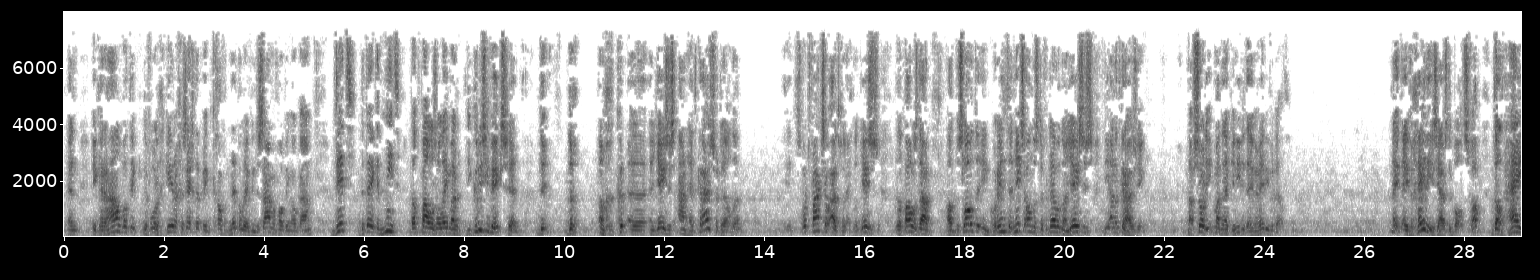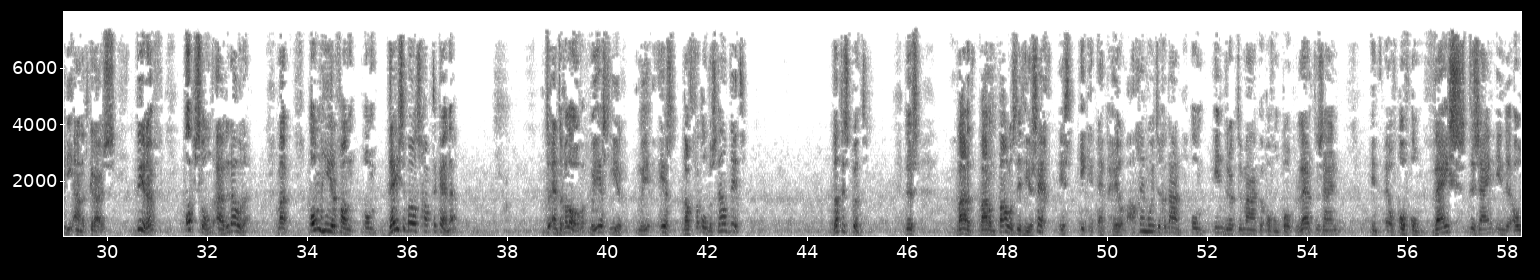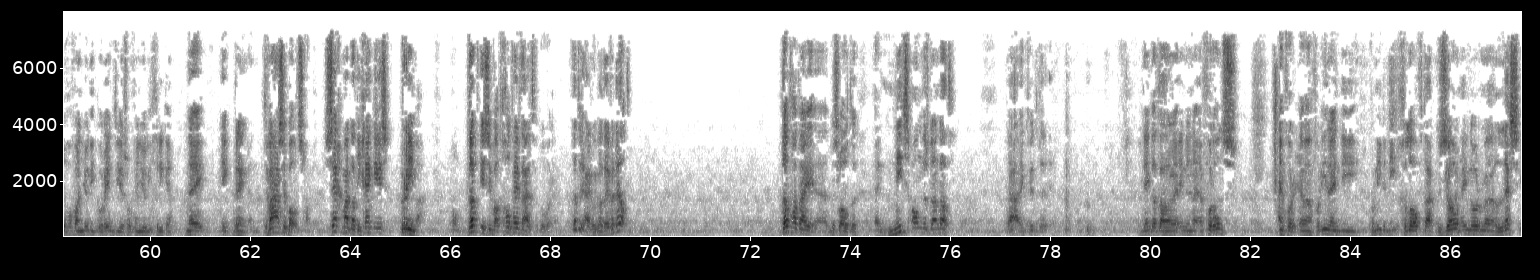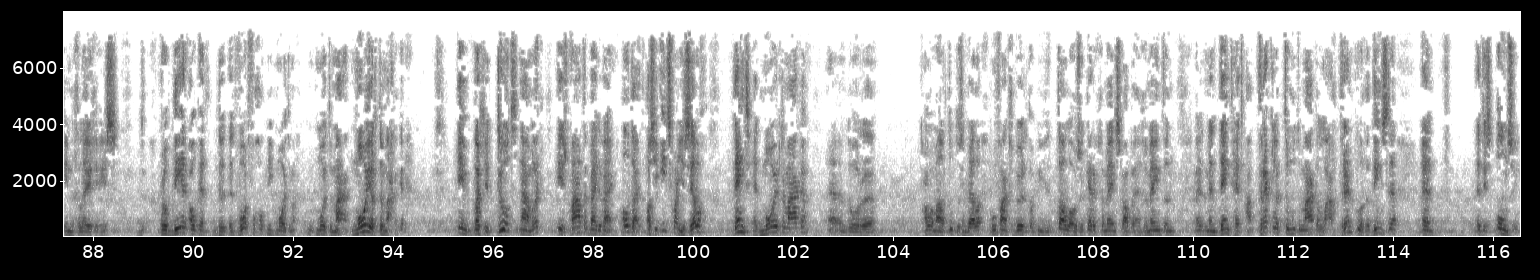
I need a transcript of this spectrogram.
En ik herhaal wat ik de vorige keren gezegd heb. Ik gaf het net al even in de samenvatting ook aan dit betekent niet dat Paulus alleen maar die crucifix, hè, de, de, een, uh, een Jezus aan het kruis vertelde. Het wordt vaak zo uitgelegd dat, Jezus, dat Paulus daar had besloten in Korinthe niks anders te vertellen dan Jezus die aan het kruis hing. Nou, sorry, maar dan heb je niet het evangelie verteld. Nee, het evangelie is juist de boodschap dat hij die aan het kruis stierf, opstond uit de doden. Maar om hiervan, om deze boodschap te kennen te, en te geloven, moet je eerst hier, moet je eerst, dat veronderstelt dit. Dat is het punt. Dus waar het, waarom Paulus dit hier zegt, is ik heb helemaal geen moeite gedaan om indruk te maken of om populair te zijn. In, of, om wijs te zijn in de ogen van jullie Corinthiërs of van jullie Grieken. Nee, ik breng een dwaze boodschap. Zeg maar dat hij gek is, prima. Want dat is wat God heeft uitverkoren. Dat is eigenlijk wat hij vertelt. Dat had hij uh, besloten en niets anders dan dat. Ja, ik vind. Uh, ik denk dat daar in een, uh, voor ons en voor, voor iedereen die, voor ieder die gelooft, daar zo'n enorme les in gelegen is. Probeer ook het, de, het woord van God niet mooi te, mooi te mooier te maken. In wat je doet, namelijk, is water bij de wijn. Altijd. Als je iets van jezelf denkt het mooier te maken, hè, door uh, allemaal toeters en bellen. Hoe vaak gebeurt het ook niet in talloze kerkgemeenschappen en gemeenten. Hè, men denkt het aantrekkelijk te moeten maken, laagdrempelige diensten. En het is onzin.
